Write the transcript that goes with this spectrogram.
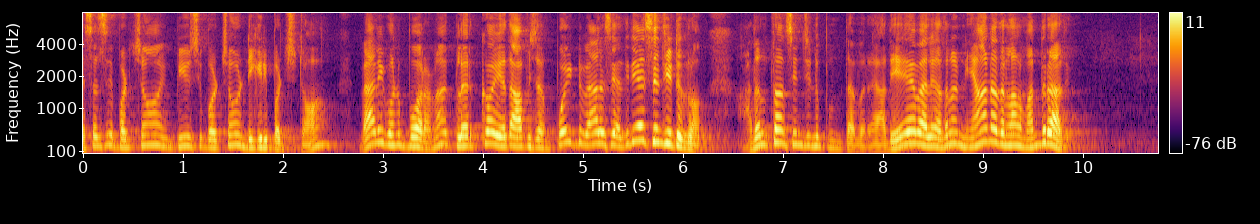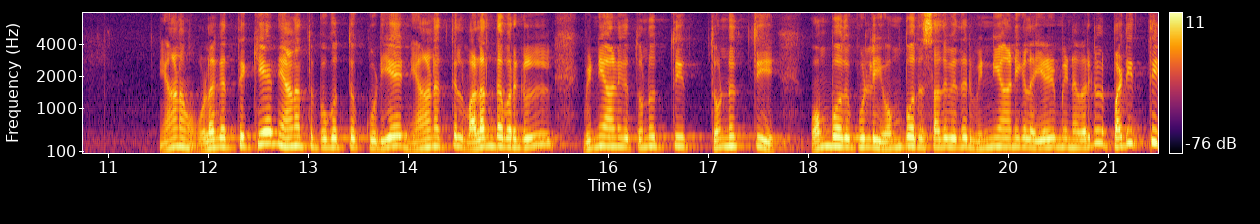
எஸ்எஸ்சி படித்தோம் பியூசி படித்தோம் டிகிரி படிச்சிட்டோம். வேலைக்கு ஒன்று போகிறோன்னா கிளர்க்கோ ஏதோ ஆஃபீஸர் போயிட்டு வேலை செய்ய அதிலே செஞ்சுட்டு இருக்கிறோம் அதில் தான் செஞ்சு நிற்போம் தவிர அதே வேலை அதெல்லாம் ஞானம் அதனால் வந்துடாது ஞானம் உலகத்துக்கே ஞானத்தை புகுத்தக்கூடிய ஞானத்தில் வளர்ந்தவர்கள் விஞ்ஞானிகள் தொண்ணூற்றி தொண்ணூற்றி ஒம்பது புள்ளி ஒம்பது சதவீதர் விஞ்ஞானிகளை எழுப்பினவர்கள் படித்து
